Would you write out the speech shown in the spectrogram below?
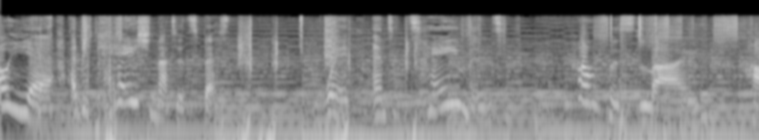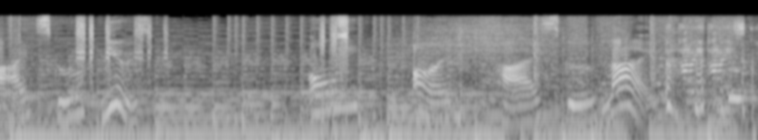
Oh yeah, education at its best. With entertainment, campus life, high school news. Only on High School Live.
